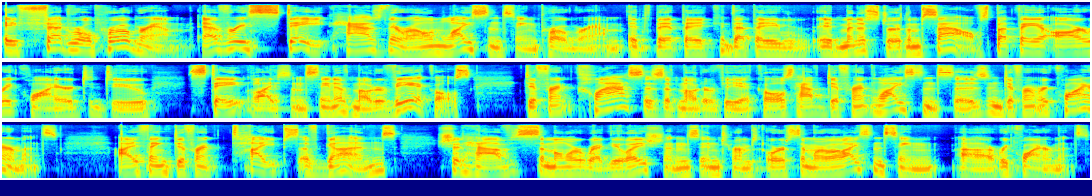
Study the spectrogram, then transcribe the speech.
a federal program. Every state has their own licensing program that they that they administer themselves, but they are required to do state licensing of motor vehicles. Different classes of motor vehicles have different licenses and different requirements. I think different types of guns should have similar regulations in terms or similar licensing uh, requirements.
